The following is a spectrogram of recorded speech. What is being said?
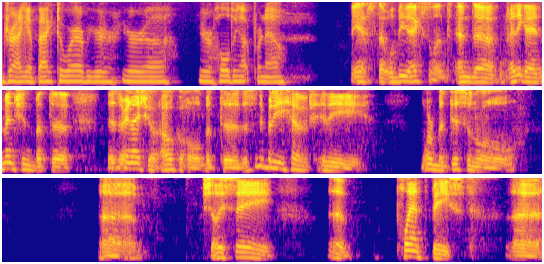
drag it back to wherever you're you're uh, you're holding up for now. Yes, that will be excellent. And uh, I think I had mentioned, but uh, it's very nice you have alcohol. But uh, does anybody have any more medicinal, uh, shall we say, uh, plant-based uh,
